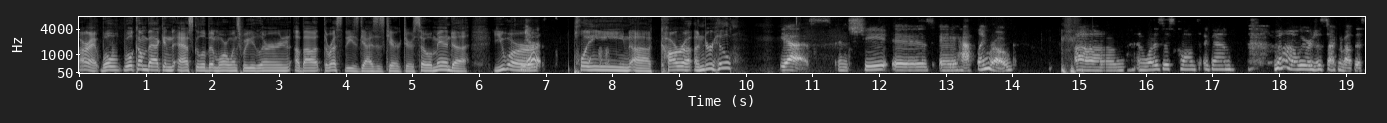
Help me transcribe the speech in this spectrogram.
All right. Well, we'll come back and ask a little bit more once we learn about the rest of these guys' characters. So, Amanda, you are Yes. playing uh, Kara Underhill. Yes, and she is a halfling rogue. um, and what is this called again? Oh, we were just talking about this.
